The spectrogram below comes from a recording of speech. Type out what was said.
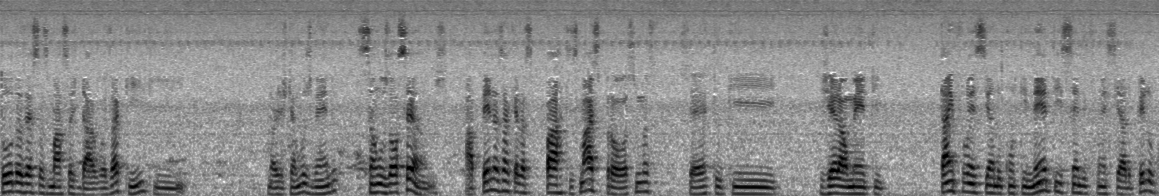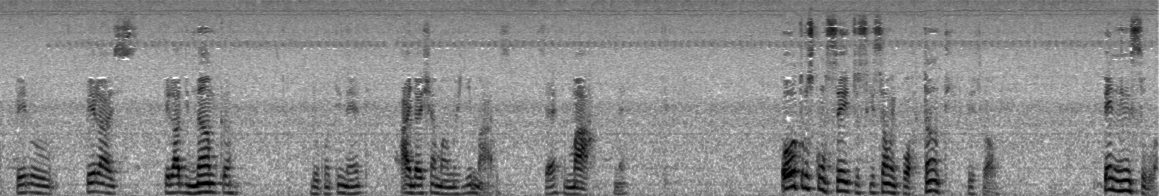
todas essas massas d'água aqui que nós estamos vendo são os oceanos. Apenas aquelas partes mais próximas, certo? Que geralmente está influenciando o continente e sendo influenciado pelo, pelo, pelas, pela dinâmica do continente, aí nós chamamos de mares, certo? Mar, né? Outros conceitos que são importantes, pessoal. Península.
